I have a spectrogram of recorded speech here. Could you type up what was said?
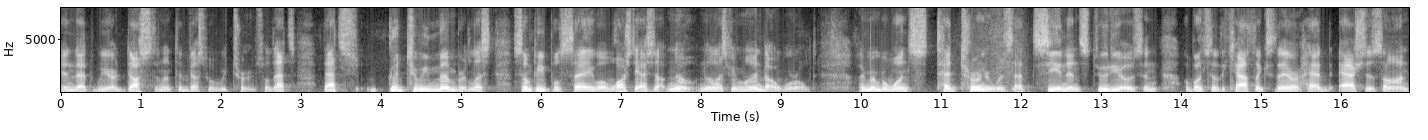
and that we are dust and unto dust will return. So that's that's good to remember, lest some people say, well, wash the ashes out. No, no, let's remind our world. I remember once Ted Turner was at CNN studios and a bunch of the Catholics there had ashes on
